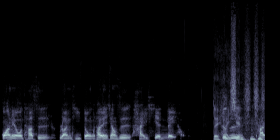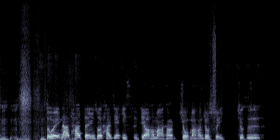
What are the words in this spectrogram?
瓜牛它是软体动物，它有点像是海鲜类，好。对海鲜，它 对，那它等于说，它今天一死掉，它马上就马上就水，就是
